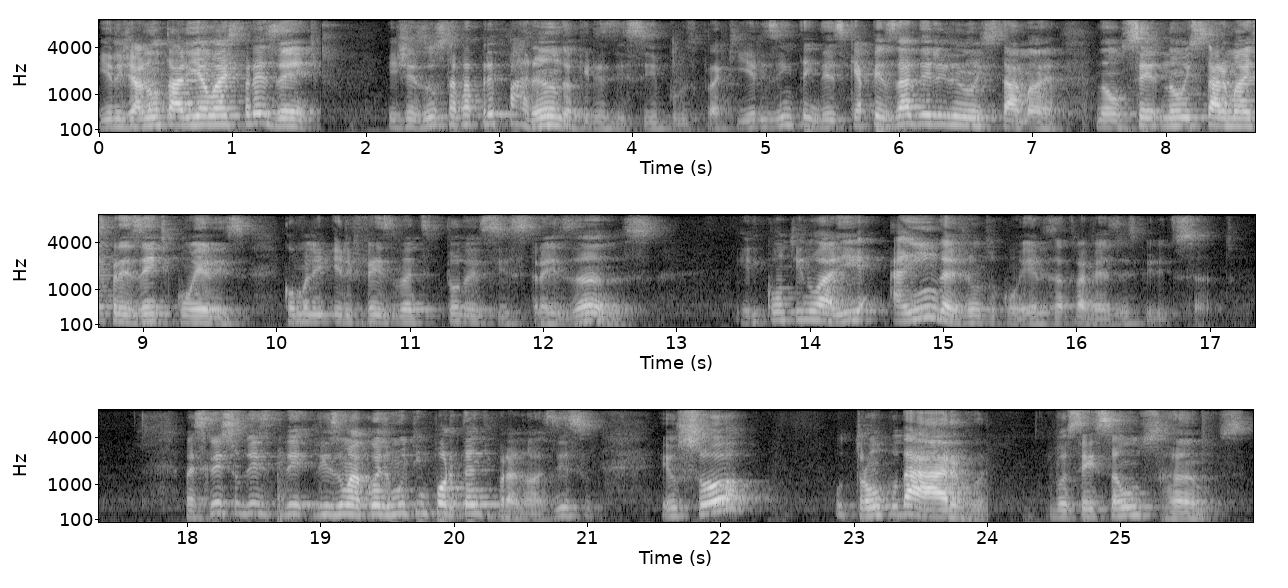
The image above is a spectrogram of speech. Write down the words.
e ele já não estaria mais presente. E Jesus estava preparando aqueles discípulos para que eles entendessem que apesar dele não estar mais, não, ser, não estar mais presente com eles como ele, ele fez durante todos esses três anos, ele continuaria ainda junto com eles através do Espírito Santo. Mas Cristo diz, diz uma coisa muito importante para nós: isso, eu sou o tronco da árvore, vocês são os ramos.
